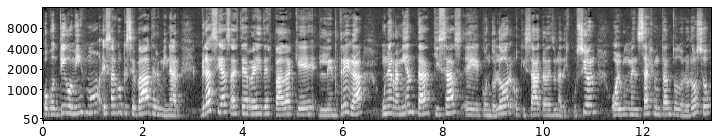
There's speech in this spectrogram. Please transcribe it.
o contigo mismo, es algo que se va a terminar. Gracias a este rey de espada que le entrega una herramienta quizás eh, con dolor o quizás a través de una discusión o algún mensaje un tanto doloroso,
